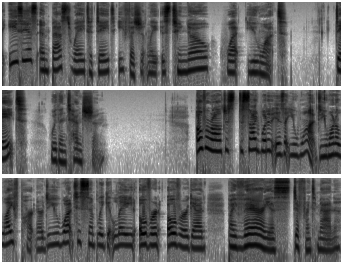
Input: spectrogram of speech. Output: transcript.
the easiest and best way to date efficiently is to know what you want. Date with intention. Overall, just decide what it is that you want. Do you want a life partner? Do you want to simply get laid over and over again by various different men?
